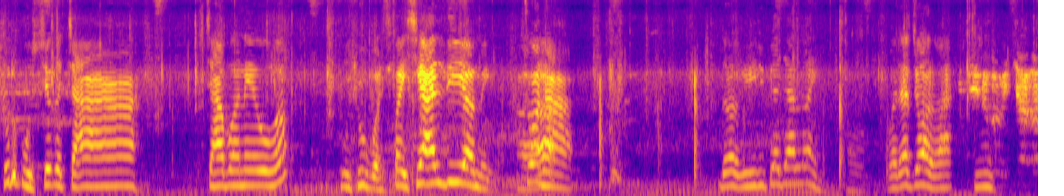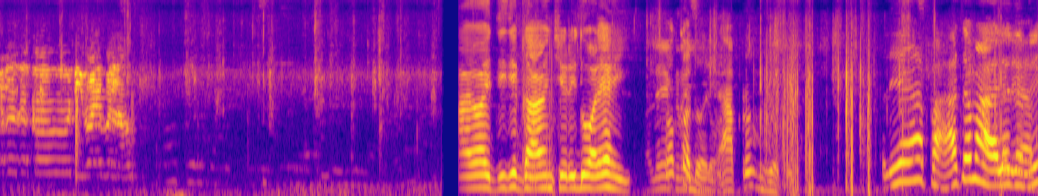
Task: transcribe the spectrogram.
થોડું પૂછશે કે ચા ચા બને એવું હો? પૂછવું પડશે. પૈસા હાલ દઈએ અમે. ચો ના દસ વીસ રૂપિયા ચાલવાય. બધા ચાલ વા દીદી ગાયન ચેરી દોડ્યા હી. અરે આ પહા ચમ આવેલા તમે?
